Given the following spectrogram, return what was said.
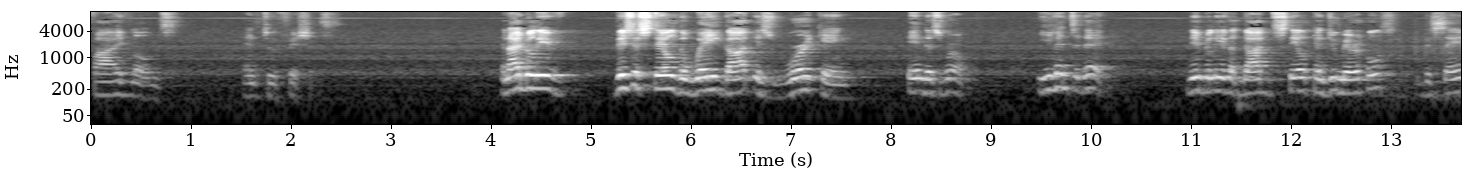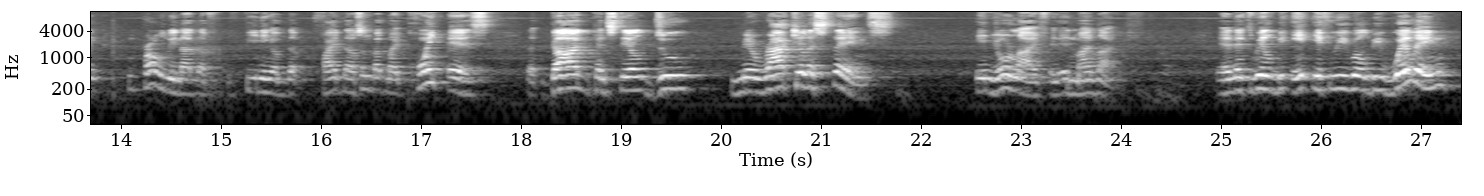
five loaves and two fishes. And I believe this is still the way God is working in this world, even today. Do you believe that God still can do miracles? The same? Probably not feeding of the 5,000, but my point is that God can still do miraculous things in your life and in my life. And it will be if we will be willing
